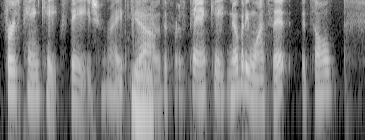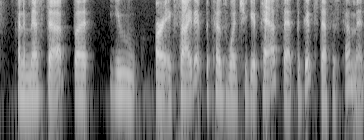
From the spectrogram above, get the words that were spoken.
first pancake stage, right? Yeah. You know, the first pancake, nobody wants it. It's all kind of messed up, but you are excited because once you get past that, the good stuff is coming.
